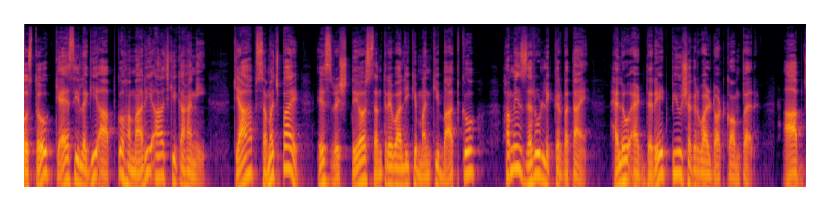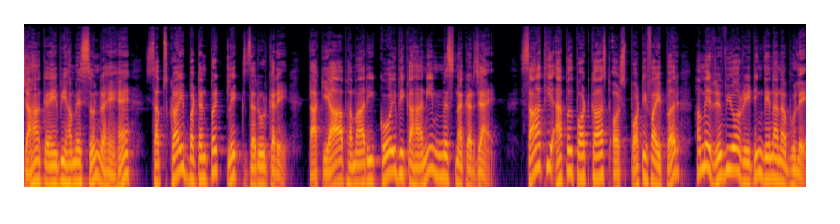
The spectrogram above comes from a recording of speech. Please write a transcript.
दोस्तों, कैसी लगी आपको हमारी आज की कहानी? क्या आप समझ पाए इस रिश्ते और संतरे वाली के मन की बात को? हमें ज़रूर लिखकर बताएँ। Hello at the rate Piyush Agarwal dot com पर। आप जहाँ कहीं भी हमें सुन रहे हैं सब्सक्राइब बटन पर क्लिक ज़रूर करें, ताकि आप हमारी कोई भी कहानी मिस न कर जाएँ। साथ ही एप्पल पॉडकास्ट और स्पॉटिफाई पर हमें रिव्यू और रेटिंग देना ना भूलें।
